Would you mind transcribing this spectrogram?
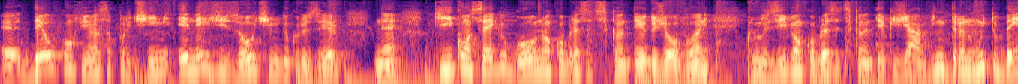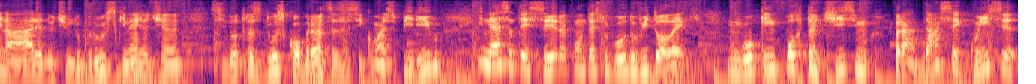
é, deu confiança pro time, energizou o time do Cruzeiro, né, que consegue o gol numa cobrança de escanteio do Giovani, inclusive é uma cobrança de escanteio que já vinha entrando muito bem na área do time do Brusque, né, já tinha sido outras duas cobranças assim com mais perigo, e nessa terceira acontece o gol do Vitor Leque, um gol que é importantíssimo para dar sequência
